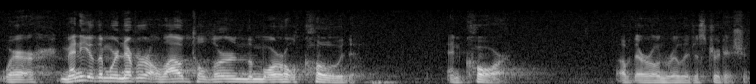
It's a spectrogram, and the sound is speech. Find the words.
where many of them were never allowed to learn the moral code and core of their own religious tradition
